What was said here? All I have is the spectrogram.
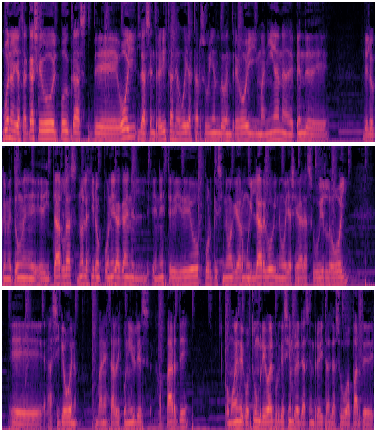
Bueno, y hasta acá llegó el podcast de hoy. Las entrevistas las voy a estar subiendo entre hoy y mañana, depende de, de lo que me tome editarlas. No las quiero poner acá en, el, en este video porque si no va a quedar muy largo y no voy a llegar a subirlo hoy. Eh, así que bueno, van a estar disponibles aparte, como es de costumbre igual porque siempre las entrevistas las subo aparte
